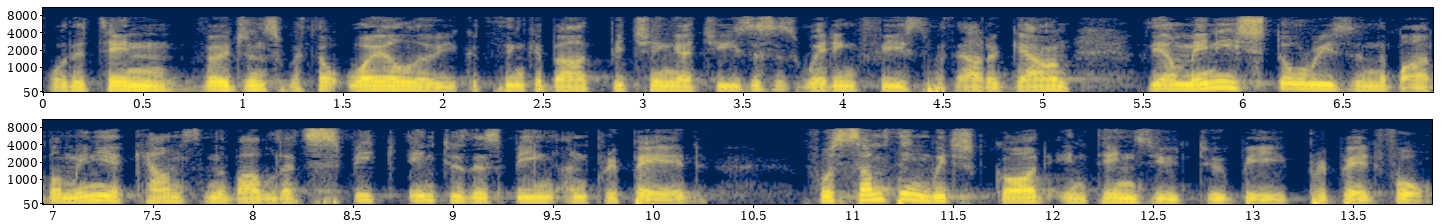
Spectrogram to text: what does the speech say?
or the ten virgins with the oil, or you could think about pitching at Jesus' wedding feast without a gown. There are many stories in the Bible, many accounts in the Bible that speak into this being unprepared for something which God intends you to be prepared for.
